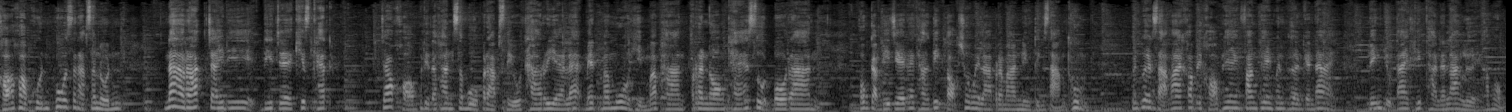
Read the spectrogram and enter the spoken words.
ขอขอบคุณผู้สนับสนุน น่ารักใจดีดีเจคิสแคทเจ้าของผลิตภัณฑ์สบู่ปราบสิวทาเรียและเม็ดมะม่วงหิมพานต์ประนองแท้สูตรโบราณ พบกับดีเจได้ทางทิกตอกช่วงเวลาประมาณ 1-3 ทุ่ม เพื่อนๆ สามารถเข้าไปขอเพลงฟังเพลงเพลินๆกันได้ ลิงก์อยู่ใต้คลิปทางด้านล่างเลยครับผม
